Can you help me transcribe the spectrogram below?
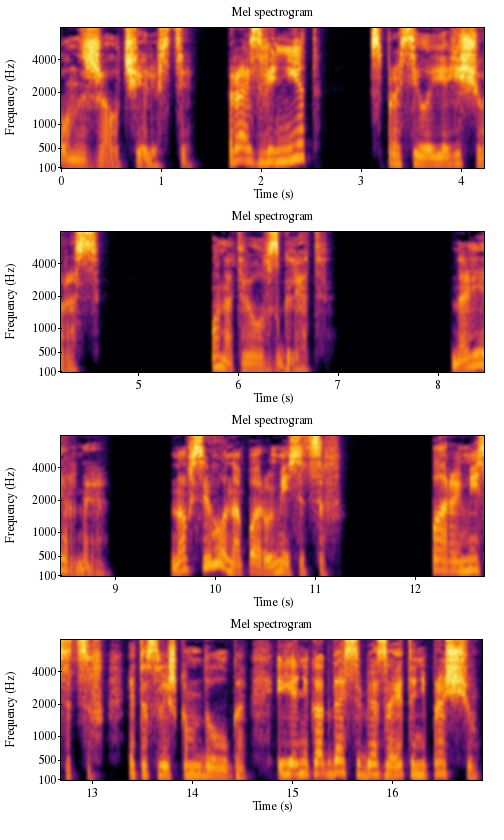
Он сжал челюсти. «Разве нет?» — спросила я еще раз. Он отвел взгляд. «Наверное, но всего на пару месяцев». «Пара месяцев — это слишком долго, и я никогда себя за это не прощу».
